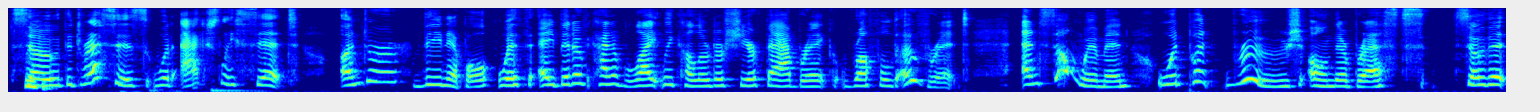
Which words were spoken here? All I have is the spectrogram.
So mm-hmm. the dresses would actually sit under the nipple with a bit of kind of lightly colored or sheer fabric ruffled over it. And some women would put rouge on their breasts so that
